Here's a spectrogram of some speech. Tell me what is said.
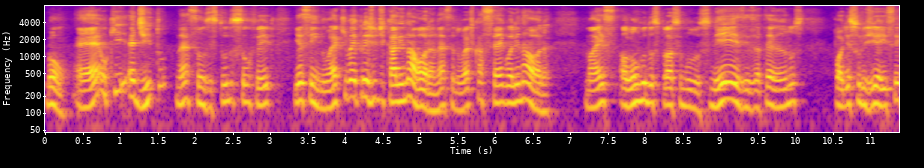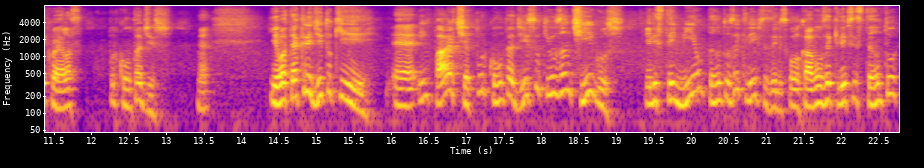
Bom, é o que é dito, né? São os estudos que são feitos. E assim, não é que vai prejudicar ali na hora, né? Você não vai ficar cego ali na hora. Mas ao longo dos próximos meses, até anos, pode surgir aí sequelas por conta disso. Né? E eu até acredito que, é, em parte, é por conta disso que os antigos eles temiam tanto os eclipses, eles colocavam os eclipses tanto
